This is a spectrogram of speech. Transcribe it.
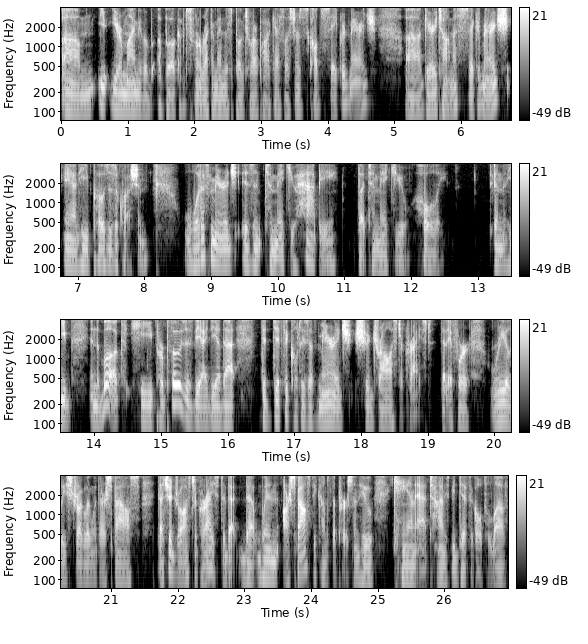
Um, you, you, remind me of a, a, book. I just want to recommend this book to our podcast listeners. It's called Sacred Marriage. Uh, Gary Thomas, Sacred Marriage, and he poses a question: What if marriage isn't to make you happy, but to make you holy? And he in the book he proposes the idea that the difficulties of marriage should draw us to Christ. That if we're really struggling with our spouse, that should draw us to Christ. That that when our spouse becomes the person who can at times be difficult to love,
